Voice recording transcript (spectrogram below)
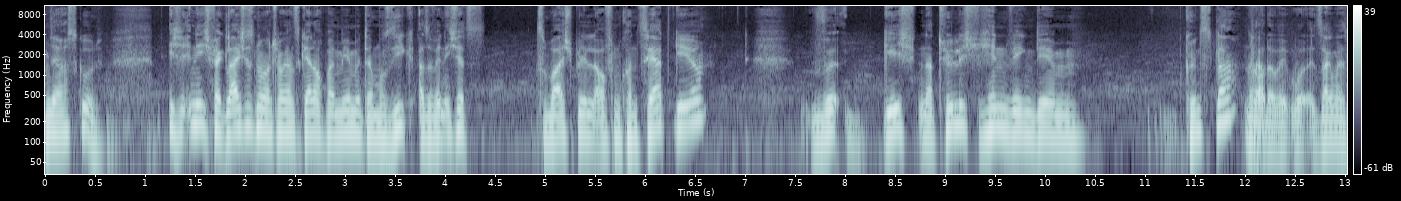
Ja, ist gut. Ich, nee, ich vergleiche es nur manchmal ganz gerne auch bei mir mit der Musik. Also wenn ich jetzt zum Beispiel auf ein Konzert gehe, gehe ich natürlich hin wegen dem Künstler, ne, oder sagen wir,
